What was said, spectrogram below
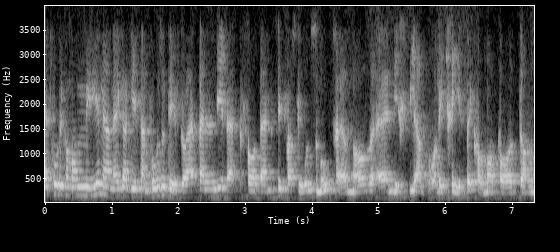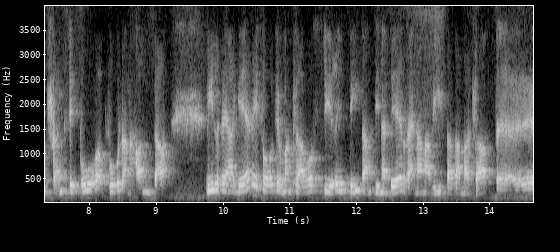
jeg tror det kommer mye mer negativt enn positivt. og Jeg er veldig redd for den situasjonen som opptrer når en virkelig alvorlig krise kommer på Donald Trump sitt bord, og hvordan han da vil reagere i forhold til om han klarer å styre instinktene sine bedre enn han har vist at han har klart uh,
